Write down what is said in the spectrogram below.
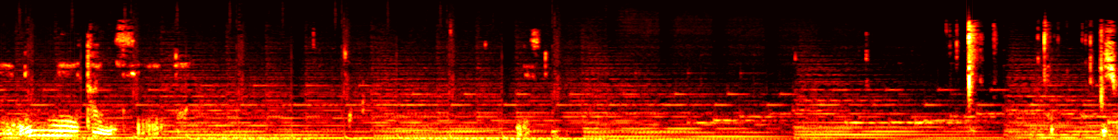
えー、運体制ですね。よいしょ。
